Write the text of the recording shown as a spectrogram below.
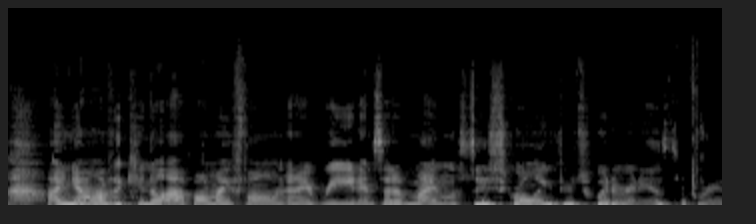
I now have the Kindle app on my phone and I read instead of mindlessly scrolling through Twitter and Instagram.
